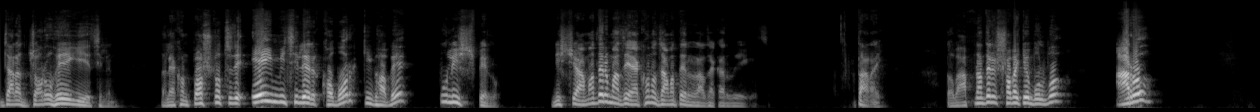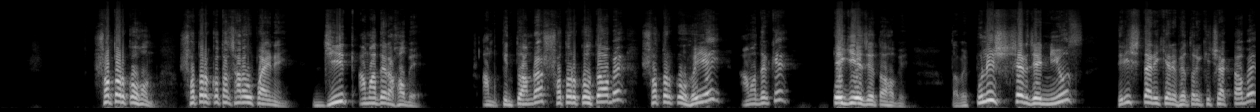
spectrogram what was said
যারা জড়ো হয়ে গিয়েছিলেন। তাহলে এখন প্রশ্ন হচ্ছে যে এই মিছিলের খবর কীভাবে পুলিশ পেল? নিশ্চয়ই আমাদের মাঝে এখনও জামাতের রাজাকার রয়ে গেছে। তারাই। তবে আপনাদের সবাইকে বলব, আরও সতর্ক হন। সতর্কতা ছাড়া উপায় নেই। জিত আমাদের হবে। কিন্তু আমরা সতর্ক হতে হবে। সতর্ক হয়েই আমাদেরকে এগিয়ে যেতে হবে। তবে পুলিশের যে নিউজ তিরিশ তারিখের ভেতরে কিছু একটা হবে,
